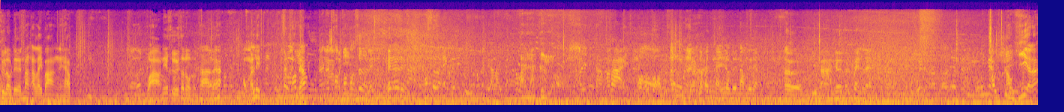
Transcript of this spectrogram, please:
คือเราเดินบ้างอะไรบ้างนะครับ ว้าวนี่คือถนนหนทางนะฮะของมาดริดแล้วก็ชอบเพราะคอนเสิร์ตเล็กเอ้ยเดี๋ยวคอนเสิร์ตเล็กไม่ได้อยู่ก็ไม่ได้อะไรเท่าไหร่นะเขาได้ติดตามมากใช่พอเขาก่อนเออเนี่ยแล้วไปทางไหนเราเดินนำเลยเนี่ยเอออีสานเดินเหมือนเป็นเลย เอาเฮียละ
